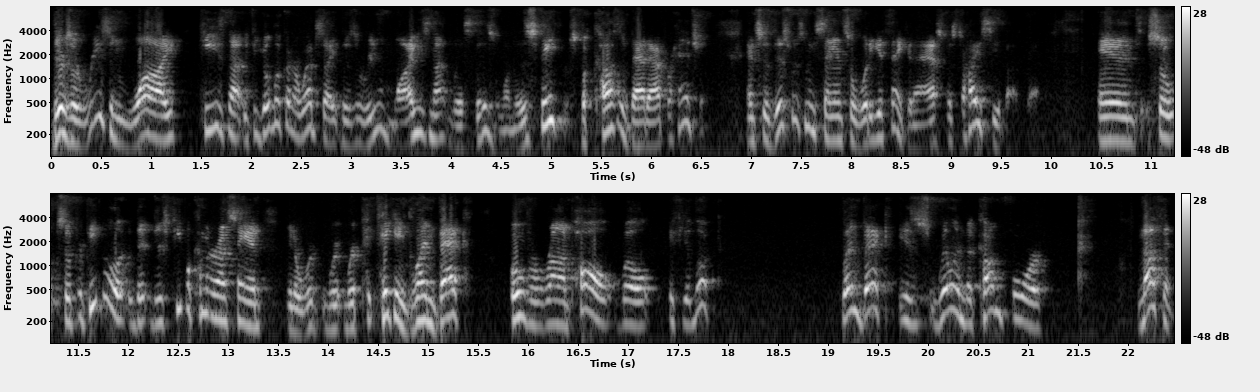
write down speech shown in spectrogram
There's a reason why he's not, if you go look on our website, there's a reason why he's not listed as one of the speakers because of that apprehension. And so this was me saying, so what do you think? And I asked Mr. Heise about that. And so, so for people, there's people coming around saying, you know, we're, we're, we're taking Glenn Beck over Ron Paul. Well, if you look, Glenn Beck is willing to come for Nothing.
